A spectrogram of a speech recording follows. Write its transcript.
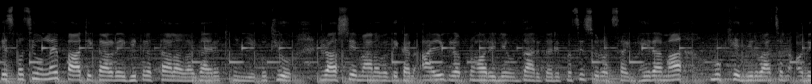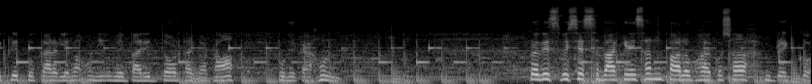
त्यसपछि उनलाई पार्टी कार्यालयभित्र ताला लगाएर थुनिएको थियो। राष्ट्रिय मानवाधिकार आयोग र प्रहरीले उद्धार गरेपछि सुरक्षा घेरामा मुख्य निर्वाचन अधिकृतको कार्यालयमा उनी उम्मेदवारी दर्ता गर्न पुगेका हुन्। प्रदेश विशेष बाँकी नै छन्। पालो भएको छ ब्रेकको.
